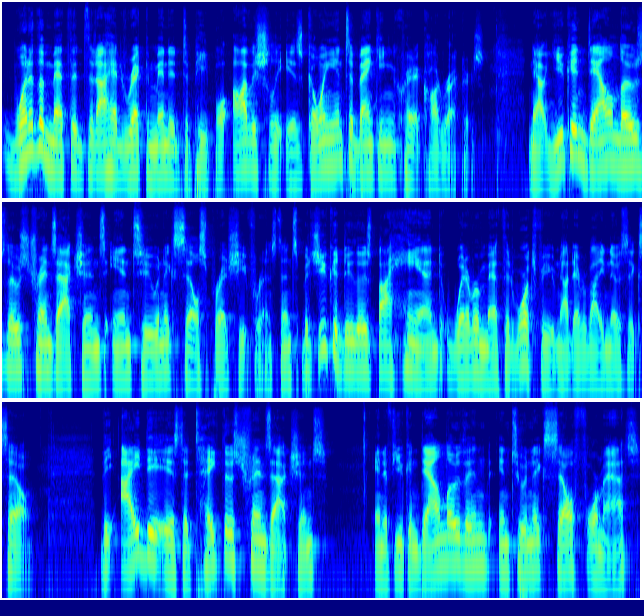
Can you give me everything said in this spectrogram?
one of the methods that I had recommended to people, obviously, is going into banking and credit card records. Now, you can download those transactions into an Excel spreadsheet, for instance, but you could do those by hand, whatever method works for you. Not everybody knows Excel. The idea is to take those transactions, and if you can download them into an Excel format,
